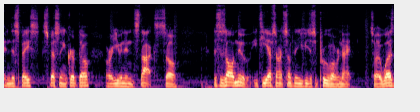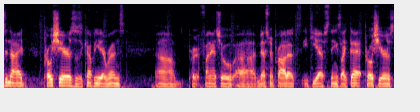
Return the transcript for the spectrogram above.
in this space, especially in crypto or even in stocks. So this is all new. ETFs aren't something you can just approve overnight. So it was denied. ProShares is a company that runs um, financial uh, investment products, ETFs, things like that. ProShares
